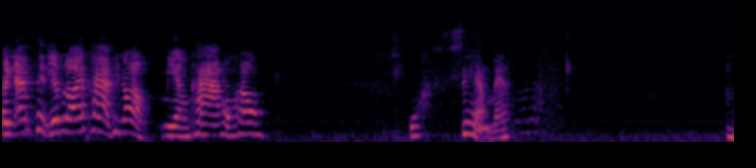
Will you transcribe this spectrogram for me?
เป็นอันเสร็จเรียบร้อยค่ะ พี่น้อง เมียงคาของเฮาอู้แซ่บไหม อื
